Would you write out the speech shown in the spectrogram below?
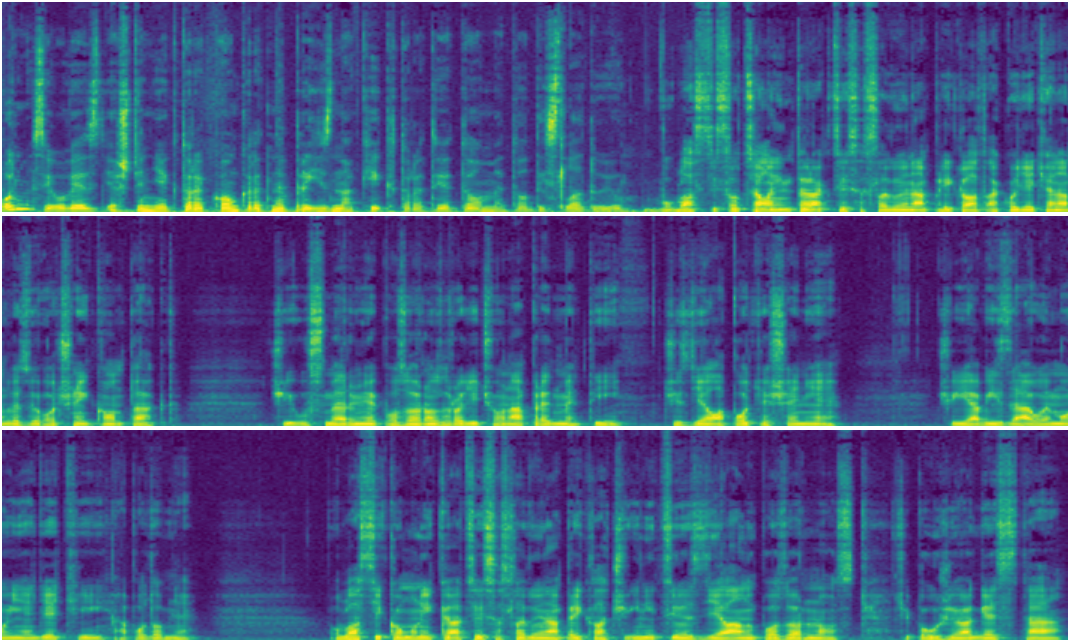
Poďme si uviezť ešte niektoré konkrétne príznaky, ktoré tieto metódy sledujú. V oblasti sociálnej interakcie sa sleduje napríklad, ako dieťa nadvezuje očný kontakt, či usmerňuje pozornosť rodičov na predmety, či zdieľa potešenie, či javí záujem o iné deti a podobne. V oblasti komunikácie sa sleduje napríklad, či iniciuje zdieľanú pozornosť, či používa gesta,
